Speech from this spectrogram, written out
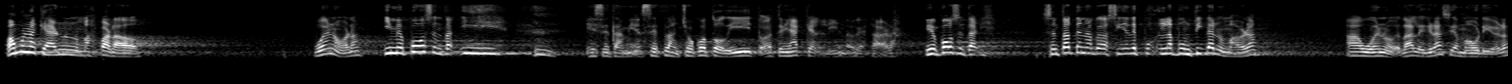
Vamos a quedarnos nomás parados. Bueno, ¿verdad? Y me puedo sentar y ese también se planchó con todito, tenía que lindo que está, ¿verdad? Y me puedo sentar sentate en la, así en la puntita nomás, ¿verdad? Ah, bueno, dale, gracias Mauri, ¿verdad?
